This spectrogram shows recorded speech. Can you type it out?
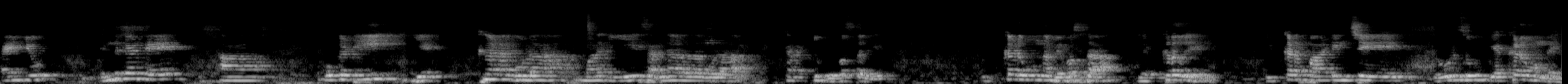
Thank you. ఎందుకంటే ఒకటి ఎక్కడ కూడా మనకి ఏ సంఘాలలో కూడా కరెక్ట్ వ్యవస్థ లేదు. ఇక్కడ ఉన్న వ్యవస్థ ఎక్కడ లేదు. ఇక్కడ పాటించే రూల్స్ ఎక్కడ ఉన్నాయి?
